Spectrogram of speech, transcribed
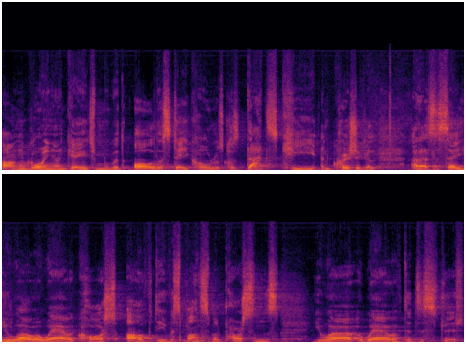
ongoing engagement with all the stakeholders because that's key and critical. And as I say, you are aware, of course, of the responsible persons. You are aware of the distri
